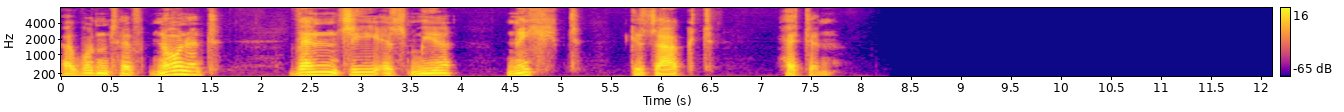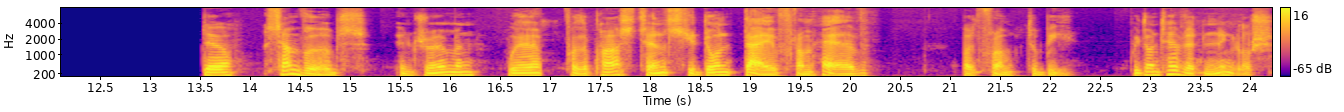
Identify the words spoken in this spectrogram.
I wouldn't have known it, wenn sie es mir nicht gesagt hätten. There are some verbs in German where for the past tense you don't dive from have but from to be. We don't have that in English.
